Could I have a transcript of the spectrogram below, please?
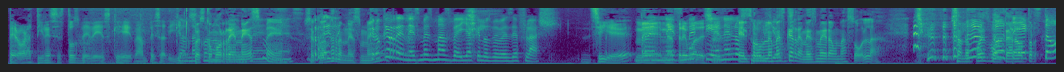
pero ahora tienes estos bebés que dan ¿Qué pesadillas. Pues como Renesme. ¿Se acuerdan Ren- Renesme? Creo que Renesme es más bella que los bebés de Flash. Sí, ¿eh? Me, atrevo a decir. tiene lo El problema es que Renesme era una sola. O sea, no puedes voltear a otro... Contexto,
